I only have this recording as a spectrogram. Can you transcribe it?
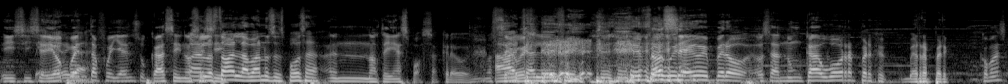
Y si se dio Verga. cuenta fue ya en su casa y no Cuando sé lo si... estaba lavando su esposa. Eh, No tenía esposa, creo, güey. No sé, ah, güey. chale. F. F, No güey. sé, güey, pero, o sea, nunca hubo reper... reper- ¿Cómo es?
